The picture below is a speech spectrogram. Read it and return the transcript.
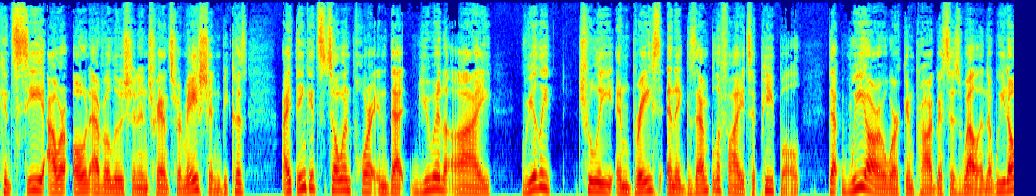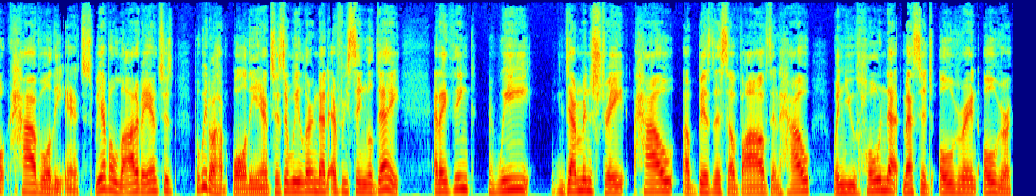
can see our own evolution and transformation because I think it's so important that you and I really truly embrace and exemplify to people that we are a work in progress as well and that we don't have all the answers. We have a lot of answers, but we don't have all the answers. And we learn that every single day. And I think we demonstrate how a business evolves and how when you hone that message over and over,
